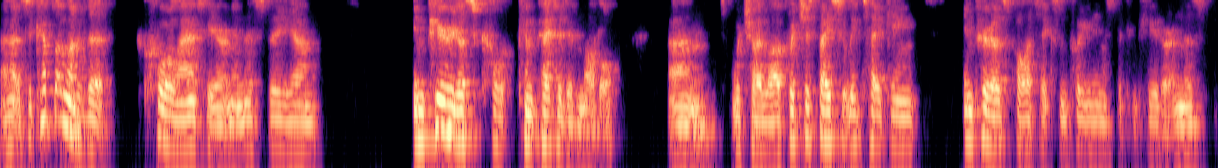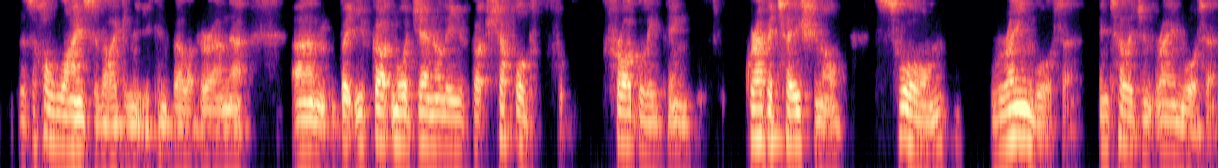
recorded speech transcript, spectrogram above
Uh, there's a couple I wanted to call out here. I mean, there's the um, imperialist co competitive model, um, which I love, which is basically taking imperialist politics and putting it into the computer. And there's there's a whole lines of argument you can develop around that. Um, but you've got more generally, you've got shuffled frog leaping, gravitational, swarm, rainwater, intelligent rainwater.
